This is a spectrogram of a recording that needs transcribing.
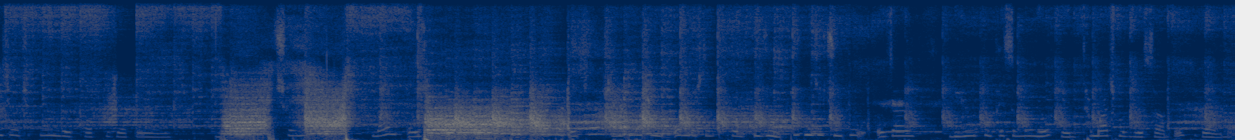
Hiç açık değil de farklı yapıyor yani. Ben oynayacağım. Arkadaşlar şimdi videonun 15 dakikadan uzun tutmayacak çünkü özel bir YouTube hesabım yok. Yani tam açmadım hesabı galiba.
